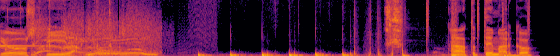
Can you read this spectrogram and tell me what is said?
Już chwila. A, to ty, Marko.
